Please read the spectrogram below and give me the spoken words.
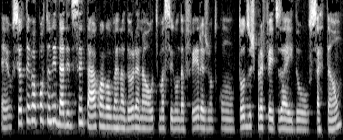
É, o senhor teve a oportunidade de sentar com a governadora na última segunda-feira, junto com todos os prefeitos aí do Sertão,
